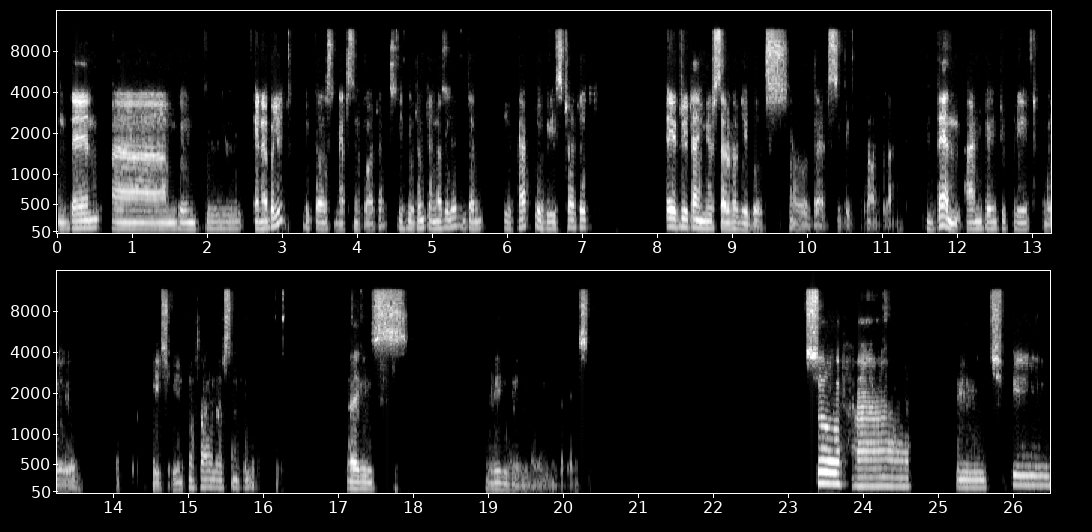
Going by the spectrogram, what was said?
Then I'm going to enable it because that's important. If you don't enable it, then you have to restart it every time your server reboots. So that's a big problem. Then I'm going to create a PHP info file or something. That is really, really, very basic. So, uh, PHP,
